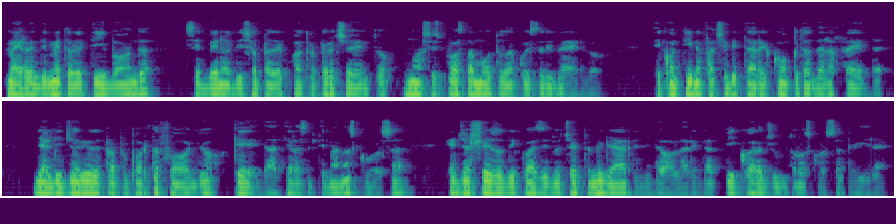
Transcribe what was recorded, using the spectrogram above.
Ma il rendimento del T-bond, sebbene al di sopra del 4%, non si sposta molto da questo livello e continua a facilitare il compito della Fed di alleggerire il proprio portafoglio che, dati alla settimana scorsa, è già sceso di quasi 200 miliardi di dollari dal picco raggiunto lo scorso aprile.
